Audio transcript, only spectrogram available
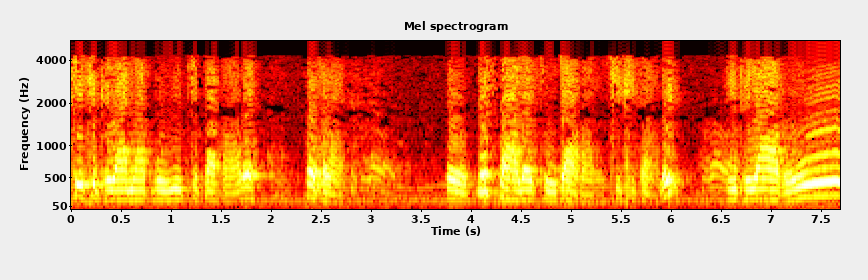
ရှိခိဖရာများပူပြီးဖြစ်တတ်ပါတယ်ဟုတ်ကလားဟိုတစ္ဆာလည်းဆိုကြပါတယ်ရှိခိကလေဒီဖရာကို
